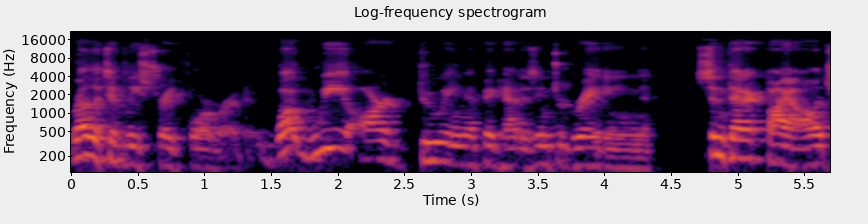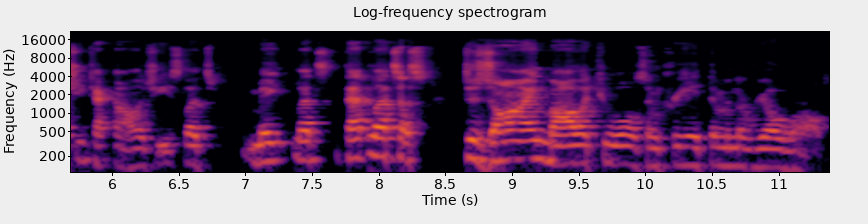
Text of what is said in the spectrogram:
relatively straightforward. What we are doing at BigHat is integrating synthetic biology technologies. Let's make let's that lets us design molecules and create them in the real world.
